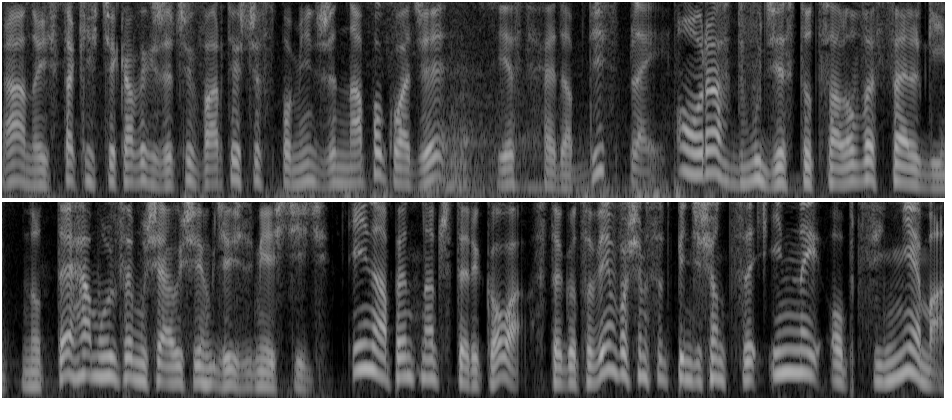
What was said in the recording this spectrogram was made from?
A, no i z takich ciekawych rzeczy warto jeszcze wspomnieć, że na pokładzie jest head-up display oraz 20-calowe felgi. No te hamulce musiały się gdzieś zmieścić. I napęd na cztery koła. Z tego co wiem, w 850 innej opcji nie ma.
